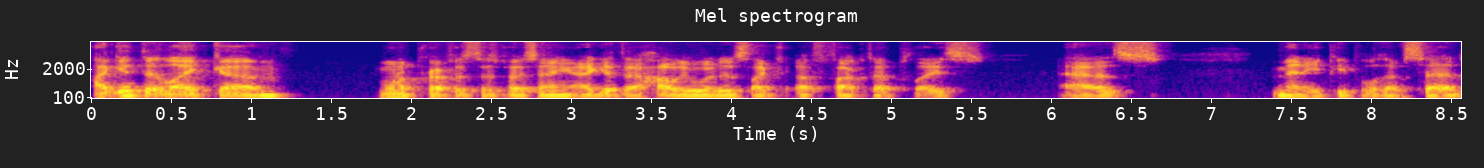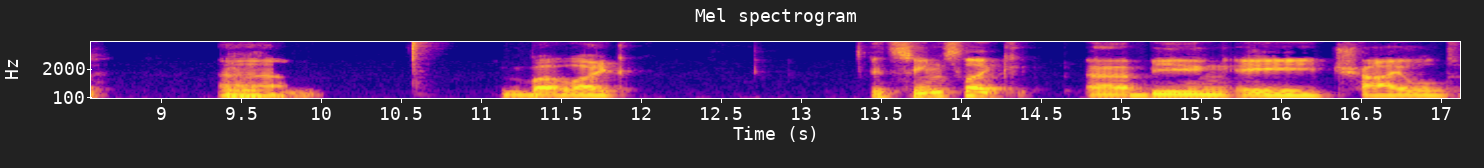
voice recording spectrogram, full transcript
I get that. Like, um, I want to preface this by saying I get that Hollywood is like a fucked up place, as many people have said. Mhm. Um, but like, it seems like uh, being a child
